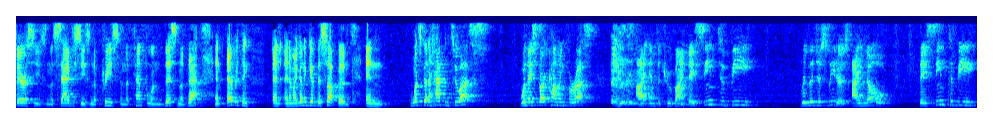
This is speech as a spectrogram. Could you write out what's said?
Pharisees and the Sadducees and the priests and the temple and this and the that and everything. And, and am I going to give this up? And, and what's going to happen to us when they start coming for us? Says, I am the true vine. They seem to be religious leaders. I know they seem to be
